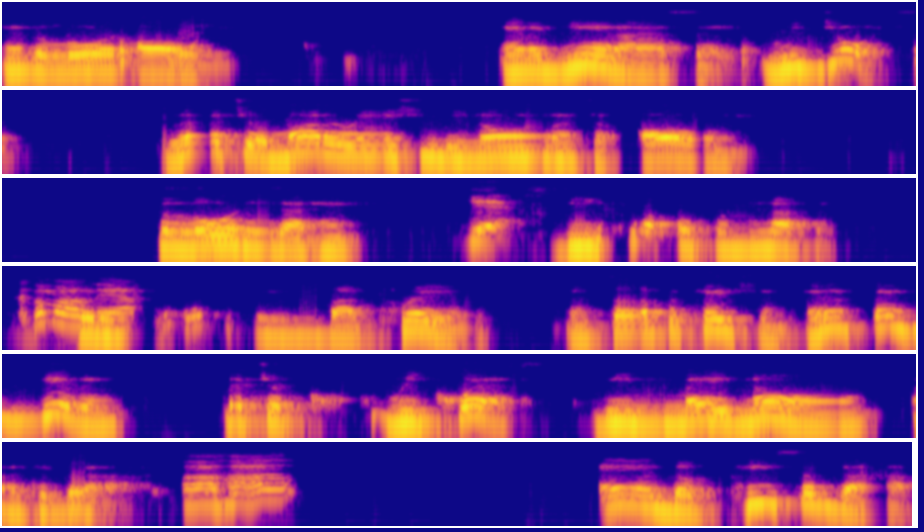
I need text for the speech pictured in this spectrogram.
in the Lord always. And again, I say, rejoice. Let your moderation be known unto all men. The Lord is at hand. Yes. Be careful for nothing, Come on but now. by prayer and supplication and thanksgiving, let your requests be made known unto God. Uh-huh. And the peace of God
